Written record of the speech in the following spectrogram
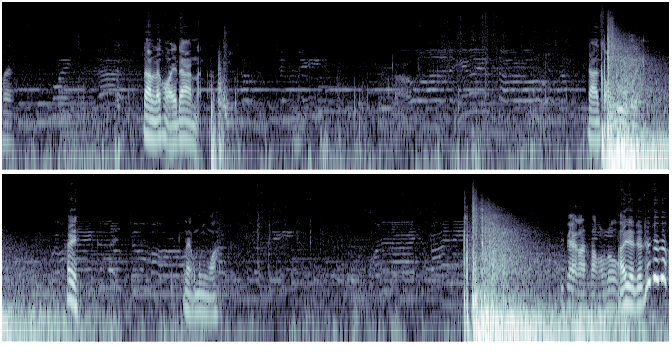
มาด้านแล้วขอให้ด้านอะด้านสองลูกเลย เฮ้ย อะไรของมึงวะ พี่แปะก่อนสองลูก เอาเดี๋ยวเดี๋ยวเดี๋ยวเดี๋ยว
